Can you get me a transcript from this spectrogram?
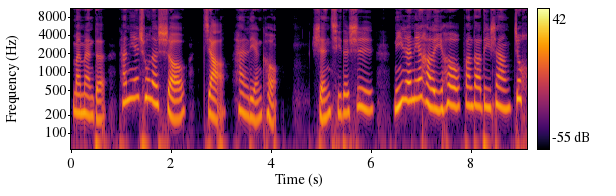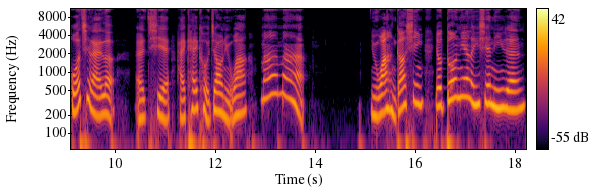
慢慢的，她捏出了手、脚和脸孔。神奇的是，泥人捏好了以后，放到地上就活起来了，而且还开口叫女娲妈妈。女娲很高兴，又多捏了一些泥人，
